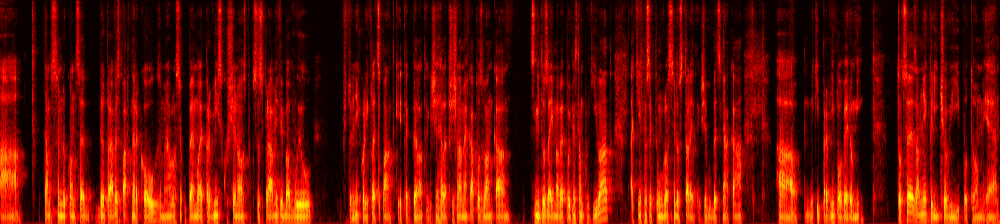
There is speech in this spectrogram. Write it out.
A tam jsem dokonce byl právě s partnerkou, znamená vlastně úplně moje první zkušenost, pokud se správně vybavuju, už to několik let zpátky, tak byla, takže hele, přišla nějaká pozvánka, zní to zajímavé, pojďme se tam podívat. A tím jsme se k tomu vlastně dostali, takže vůbec nějaká a, nějaký první povědomí. To, co je za mě klíčový potom, je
